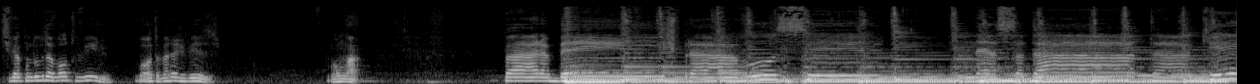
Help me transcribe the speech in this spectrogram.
Se tiver com dúvida, volta o vídeo. Volta várias vezes. Vamos lá. Parabéns pra você data querida.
